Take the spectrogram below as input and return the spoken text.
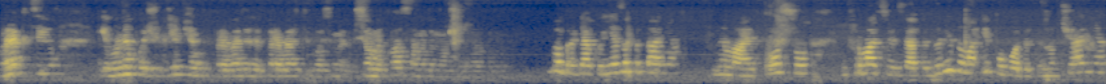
корекцію, і вони хочуть дівчинку перевести, в восьмий- в сьомий клас саме до нашого закладу. Добре, дякую. Є запитання? Немає. Прошу інформацію взяти до відома і погодити навчання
